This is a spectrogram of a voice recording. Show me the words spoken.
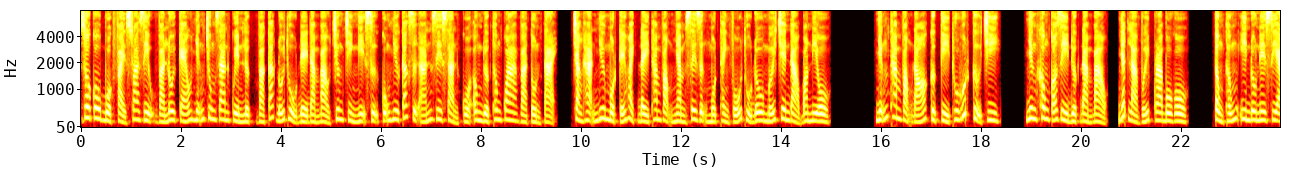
Joko buộc phải xoa dịu và lôi kéo những trung gian quyền lực và các đối thủ để đảm bảo chương trình nghị sự cũng như các dự án di sản của ông được thông qua và tồn tại. Chẳng hạn như một kế hoạch đầy tham vọng nhằm xây dựng một thành phố thủ đô mới trên đảo Borneo. Những tham vọng đó cực kỳ thu hút cử tri, nhưng không có gì được đảm bảo, nhất là với Prabowo. Tổng thống Indonesia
